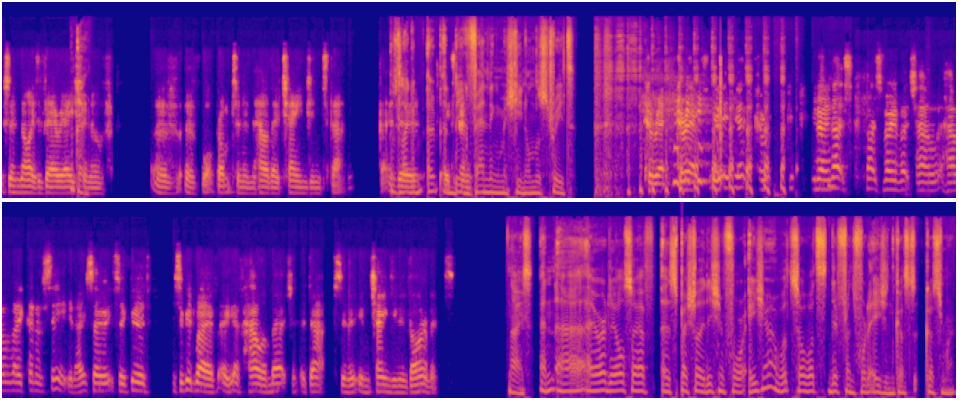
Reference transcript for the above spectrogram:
it's a nice variation okay. of of of what Brompton and how they change into that. that it's like a, a, a big vending machine on the street. correct, correct. correct. You know, that's that's very much how how they kind of see it. You know, so it's a good it's a good way of, of how a merchant adapts in, in changing environments. Nice. And uh, I heard they also have a special edition for Asia. What so what's different for the Asian cust- customer?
